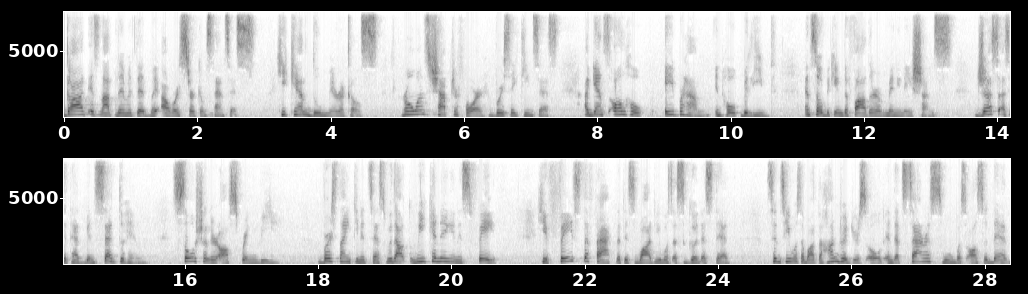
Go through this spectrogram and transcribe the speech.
God is not limited by our circumstances. He can do miracles. Romans chapter 4, verse 18 says, Against all hope, Abraham in hope believed, and so became the father of many nations. Just as it had been said to him, so shall your offspring be. Verse 19 it says, Without weakening in his faith, he faced the fact that his body was as good as dead since he was about a hundred years old and that Sarah's womb was also dead.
